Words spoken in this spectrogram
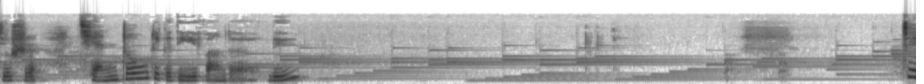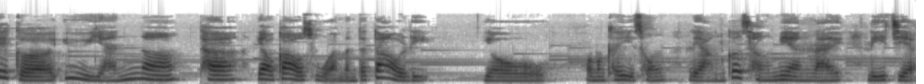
就是黔州这个地方的驴。这个寓言呢，它要告诉我们的道理，有我们可以从两个层面来理解。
